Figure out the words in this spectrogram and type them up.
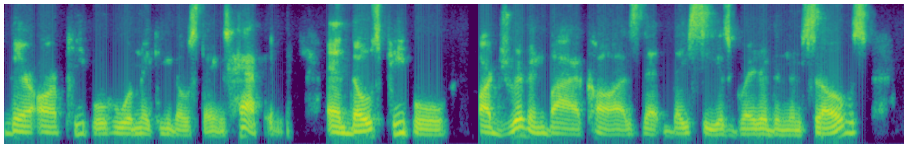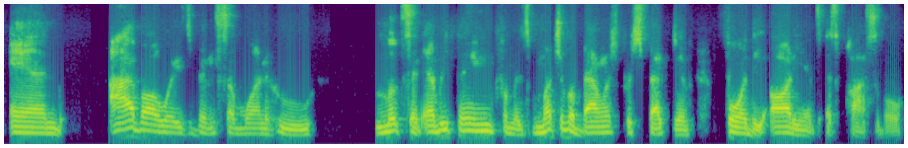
there are people who are making those things happen. And those people are driven by a cause that they see as greater than themselves. And I've always been someone who looks at everything from as much of a balanced perspective for the audience as possible.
